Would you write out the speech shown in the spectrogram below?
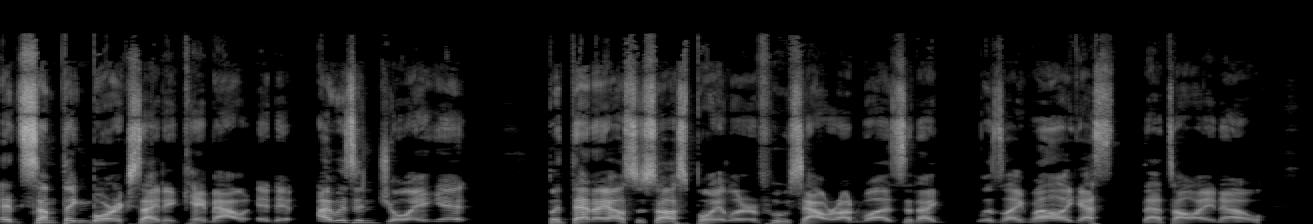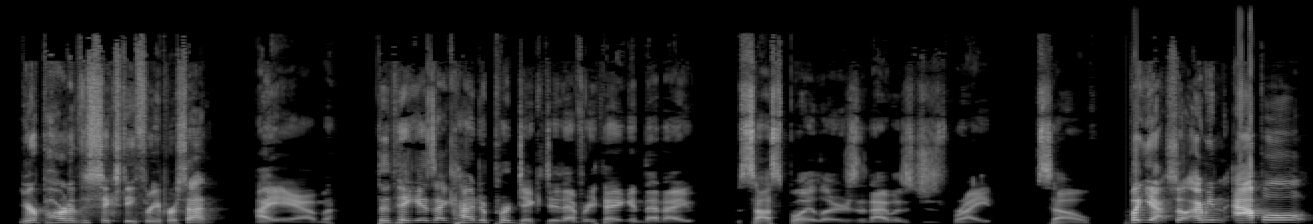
And something more exciting came out and it I was enjoying it, but then I also saw a spoiler of who Sauron was and I was like, well, I guess that's all I know. You're part of the 63%. I am. The thing is I kind of predicted everything and then I saw spoilers and I was just right. So, But yeah, so I mean, Apple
